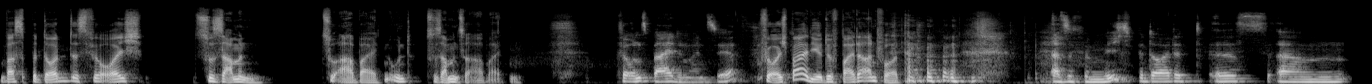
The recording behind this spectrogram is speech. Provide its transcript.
Was bedeutet es für euch, zusammenzuarbeiten und zusammenzuarbeiten? Für uns beide, meinst du jetzt? Für euch beide, ihr dürft beide antworten. also für mich bedeutet es ähm,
